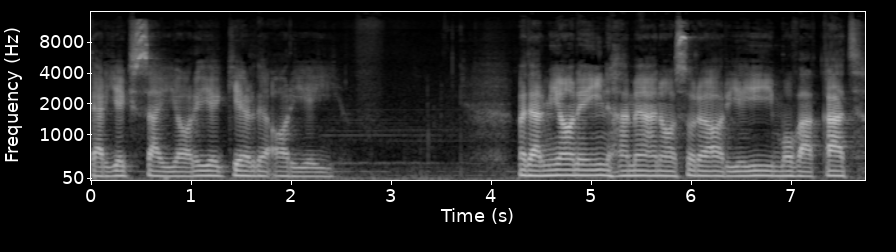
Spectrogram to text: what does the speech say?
در یک سیاره گرد عاریه‌ای و در میان این همه عناصر آریهی موقت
